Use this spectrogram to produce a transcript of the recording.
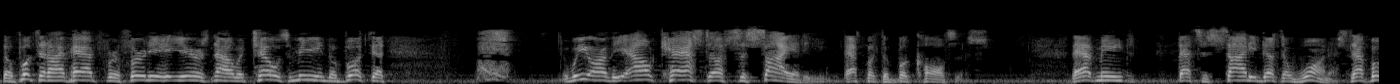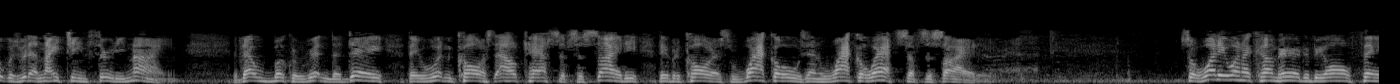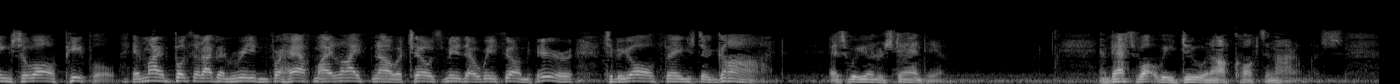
The book that I've had for 38 years now, it tells me in the book that we are the outcast of society. That's what the book calls us. That means that society doesn't want us. That book was written in 1939. If that book were written today, they wouldn't call us outcasts of society. They would call us wackos and wackoettes of society. So why do you want to come here to be all things to all people? In my book that I've been reading for half my life now, it tells me that we come here to be all things to God as we understand Him. And that's what we do in Alcoholics Anonymous.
